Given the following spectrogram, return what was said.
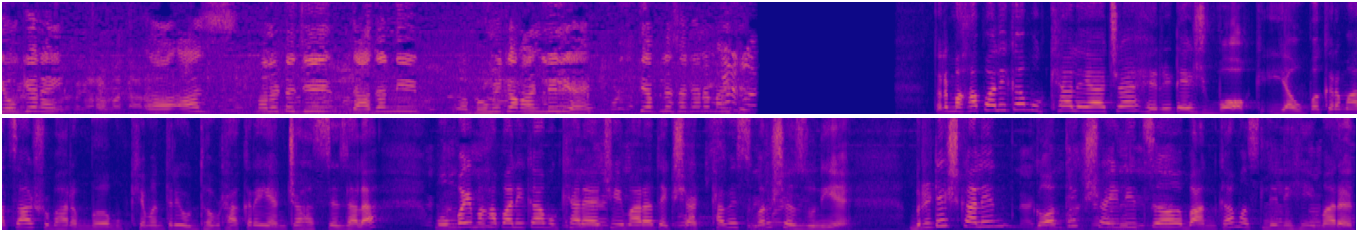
योग्य नाही. आज मला वाटतं जी दादांनी भूमिका मांडलेली आहे ती आपल्या सगळ्यांना माहिती आहे. तर महापालिका मुख्यालयाच्या हेरिटेज वॉक या उपक्रमाचा शुभारंभ मुख्यमंत्री उद्धव ठाकरे यांच्या हस्ते झाला. मुंबई महापालिका मुख्यालयाची इमारत एकशे अठ्ठावीस वर्ष जुनी आहे. ब्रिटिशकालीन गॉथिक शैलीचं बांधकाम असलेली ही इमारत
